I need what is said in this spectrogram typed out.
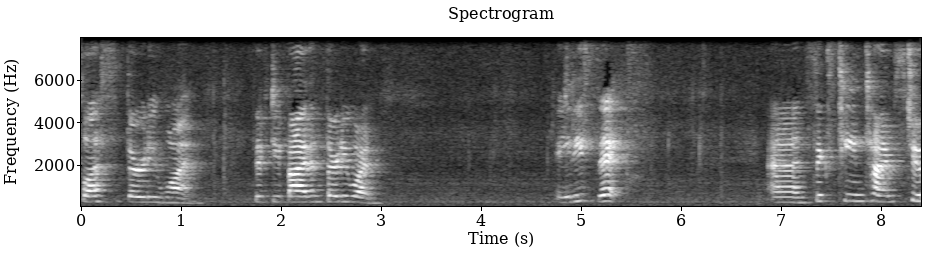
plus 31? 55 and 31. 86. And 16 times 2?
